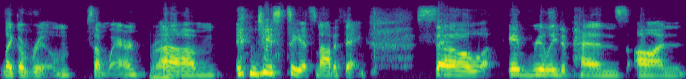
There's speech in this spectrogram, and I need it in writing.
like a room somewhere. Right. Um, in DC, it's not a thing. So it really depends on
